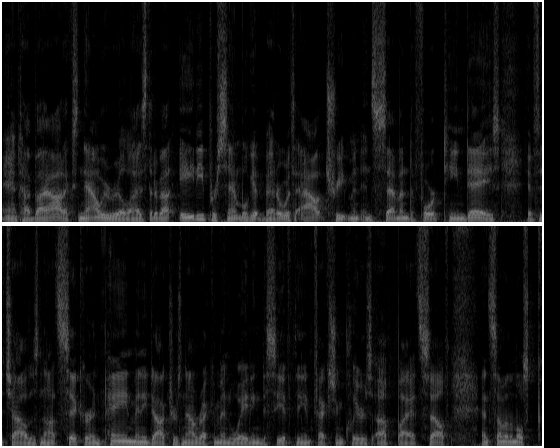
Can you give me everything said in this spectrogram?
antibiotics. Now we realize that about 80% will get better without treatment in 7 to 14 days. If the child is not sick or in pain, many doctors now recommend waiting to see if the infection clears up by itself. And some of the most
